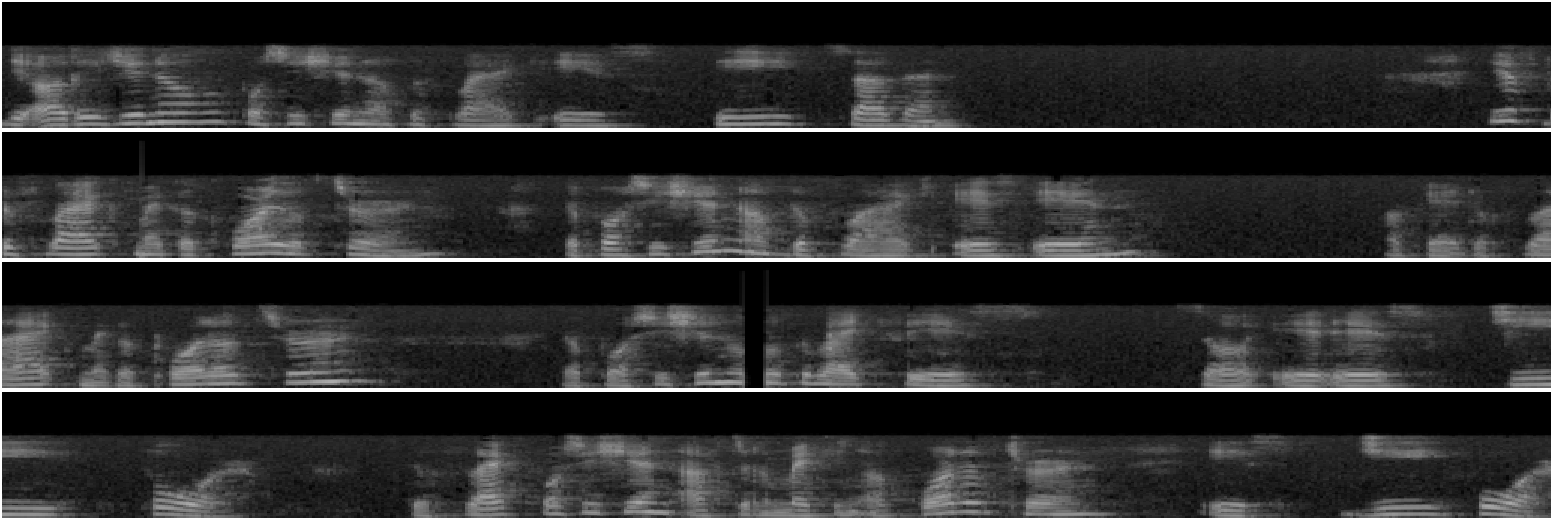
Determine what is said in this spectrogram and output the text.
The original position of the flag is E7. If the flag make a quarter turn, the position of the flag is in, okay, the flag make a quarter turn, the position will be like this, so it is G4. The flag position after making a quarter turn is G4.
